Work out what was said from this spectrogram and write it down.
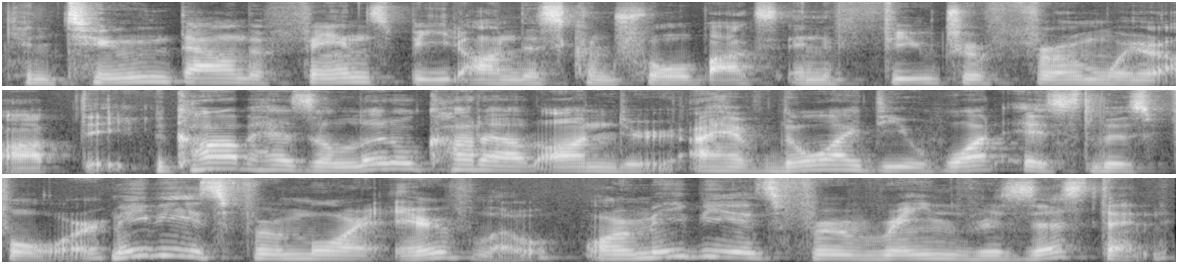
can tune down the fan speed on this control box in future firmware update. The cob has a little cutout under. I have no idea what is this for. Maybe it's for more airflow airflow, or maybe it's for rain resistant.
